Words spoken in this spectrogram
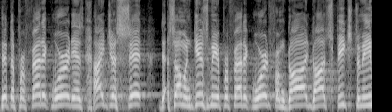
that the prophetic word is I just sit, someone gives me a prophetic word from God, God speaks to me,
